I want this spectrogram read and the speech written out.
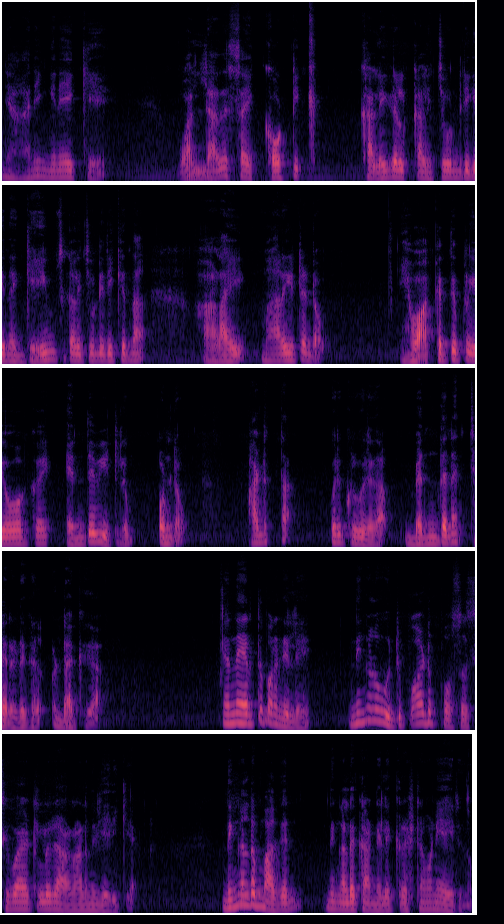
ഞാനിങ്ങനെയൊക്കെ വല്ലാതെ സൈക്കോട്ടിക് കളികൾ കളിച്ചുകൊണ്ടിരിക്കുന്ന ഗെയിംസ് കളിച്ചുകൊണ്ടിരിക്കുന്ന ആളായി മാറിയിട്ടുണ്ടോ ഈ വാക്കത്തി പ്രയോഗമൊക്കെ എന്റെ വീട്ടിലും ഉണ്ടോ അടുത്ത ഒരു ക്രൂരത ബന്ധന ചരടുകൾ ഉണ്ടാക്കുക. ഞാൻ നേരത്തെ പറഞ്ഞില്ലേ നിങ്ങൾ ഒരുപാട് പൊസസീവായിട്ടുള്ള ഒരാളാണെന്ന് വിചാരിക്കുക. നിങ്ങളുടെ മകൻ നിങ്ങളുടെ കണ്ണിലെ കൃഷ്ണമണിയായിരുന്നു.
